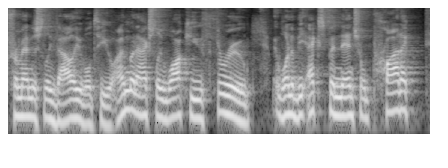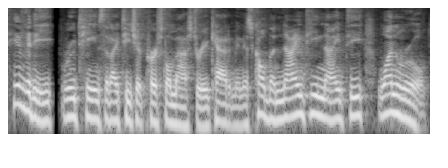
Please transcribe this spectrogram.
tremendously valuable to you. I'm going to actually walk you through one of the exponential productivity routines that I teach at Personal Mastery Academy. And it's called the 9091 rule.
